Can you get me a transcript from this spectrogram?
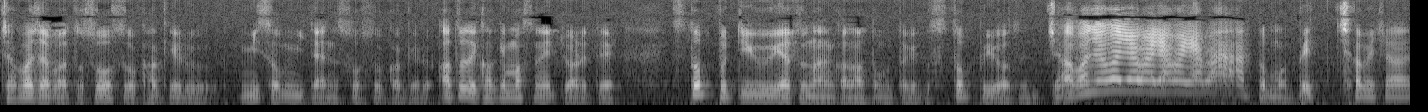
ジャバジャバとソースをかける、味噌みたいなソースをかける。後でかけますねって言われて、ストップっていうやつなのかなと思ったけど、ストップ言わずに、ジャバジャバジャバジャバジャバともうべっちゃべちゃ、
